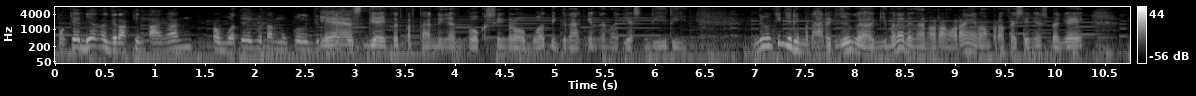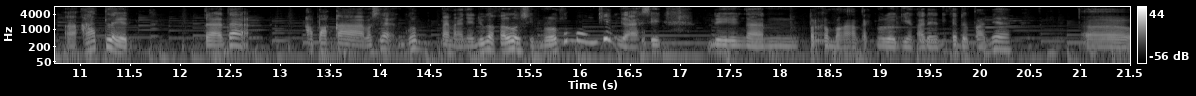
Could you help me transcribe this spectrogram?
pokoknya dia ngegerakin tangan robotnya ikutan mukul gitu Yes, dia ikut pertandingan boxing robot digerakin sama dia sendiri. Ini mungkin jadi menarik juga. Gimana dengan orang-orang yang emang profesinya sebagai uh, atlet? Ternyata apakah, maksudnya gue pengen juga lo sih, menurut lo mungkin nggak sih dengan perkembangan teknologi yang ada ini ke depannya uh,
